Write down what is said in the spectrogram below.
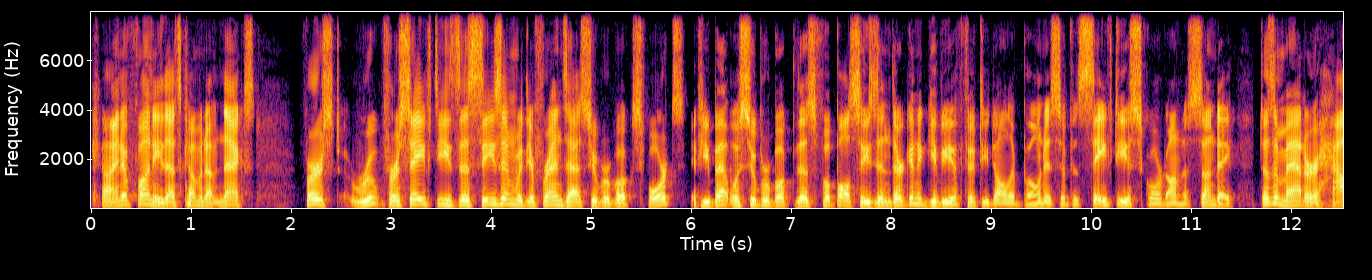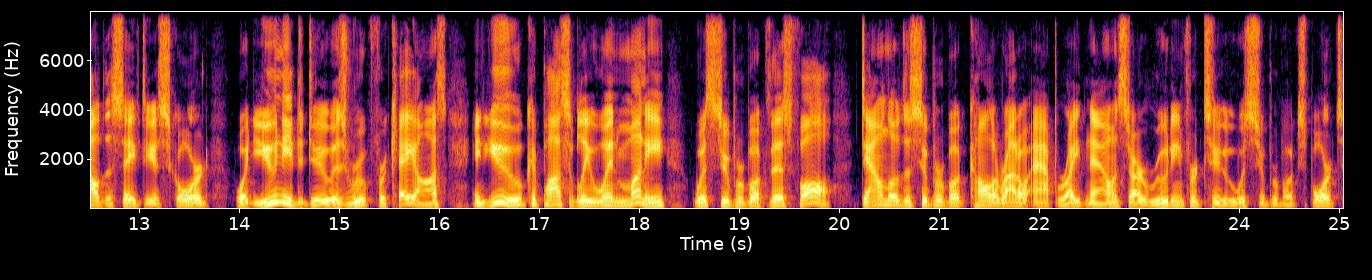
Kind of funny. That's coming up next. First, root for safeties this season with your friends at Superbook Sports. If you bet with Superbook this football season, they're going to give you a $50 bonus if a safety is scored on a Sunday. Doesn't matter how the safety is scored. What you need to do is root for chaos, and you could possibly win money with Superbook this fall. Download the Superbook Colorado app right now and start rooting for two with Superbook Sports.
